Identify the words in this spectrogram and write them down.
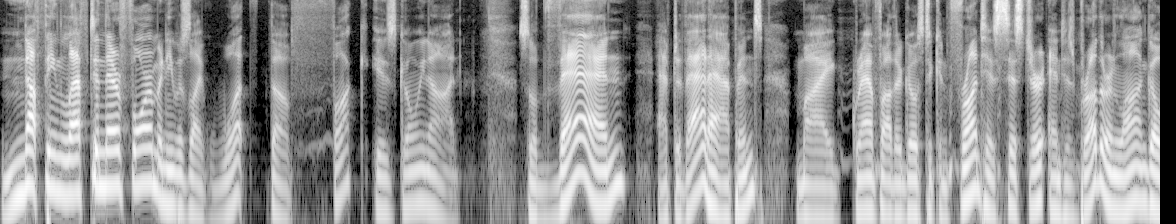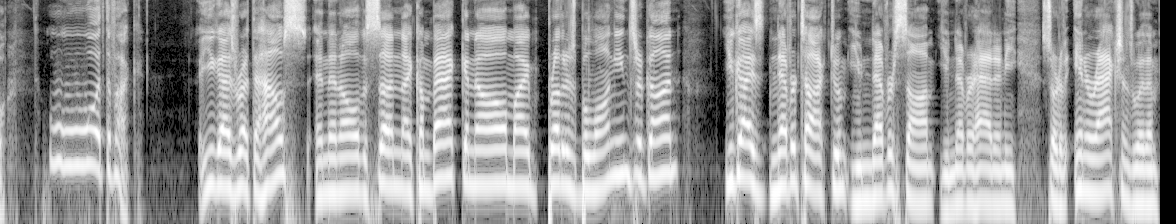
nothing left in there for him. And he was like, what the fuck is going on? So then, after that happens, my grandfather goes to confront his sister and his brother in law and go, What the fuck? You guys were at the house, and then all of a sudden I come back and all my brother's belongings are gone. You guys never talked to him. You never saw him. You never had any sort of interactions with him.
